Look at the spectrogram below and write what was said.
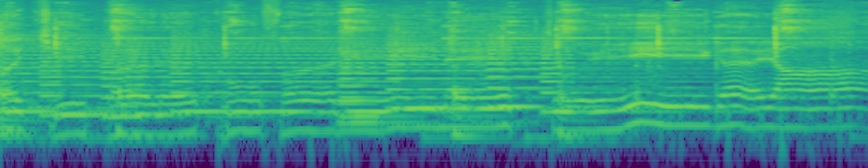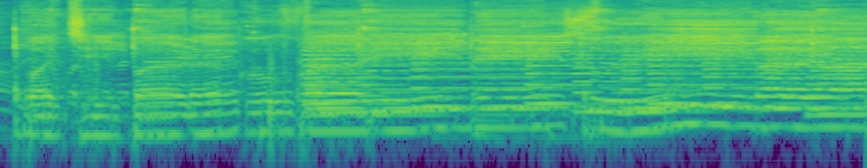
પછી પડખું ફરીને જોઈ ગયા પછી પડખું ફરીને સુઈ ગયા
